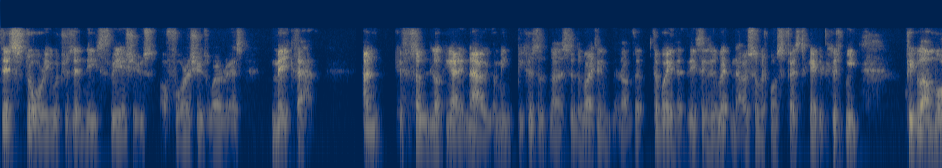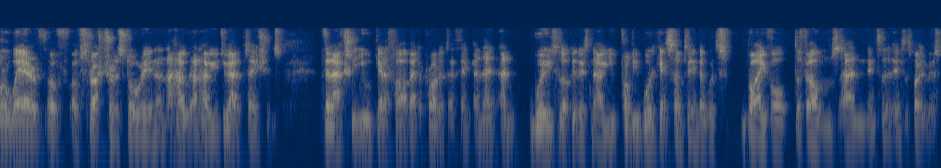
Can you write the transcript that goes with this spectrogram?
this story, which was in these three issues or four issues, or whatever it is. Make that. And if somebody looking at it now, I mean, because of no, so the writing of the, the way that these things are written now is so much more sophisticated because we people are more aware of, of, of structure and story and, and how and how you do adaptations then actually you would get a far better product, I think. And then, and were you to look at this now, you probably would get something that would rival the films and into the into Spider Verse,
